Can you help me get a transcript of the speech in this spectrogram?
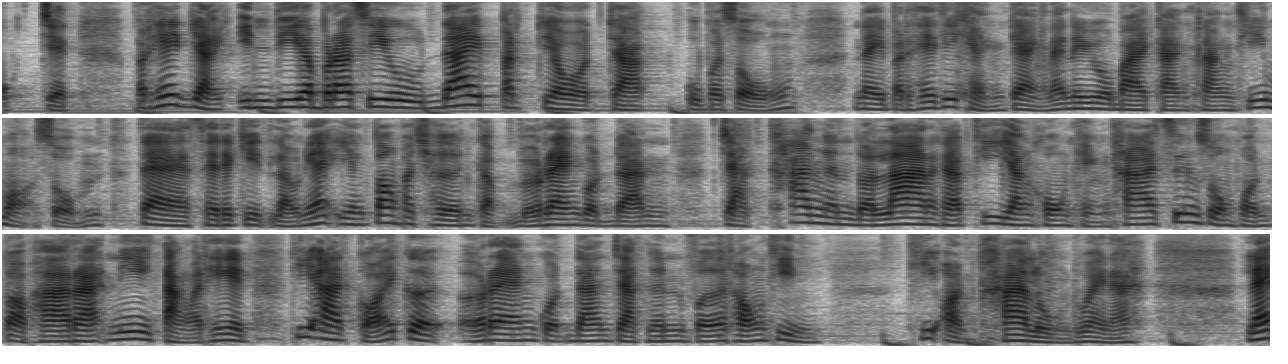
2567 ประเทศอย่างอินเดียบราซิล ได้ประโยชน์จากอุปสงค์ ในประเทศที่แข็งแกร่งและนโยบายการคลังที่เหมาะสม แต่เศรษฐกิจเหล่านี้ยังต้องเผชิญกับแรงกดดันจากค่าเงินดอลลาร์นะครับที่ยังคงแข็งค่าซึ่งส่งผลต่อภาระหนี้ต่างประเทศ ที่อาจก่อให้เกิดแรงกดดันจากเงินเฟ้อท้องถิ่น ที่อ่อนค่าลงด้วยนะ และ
